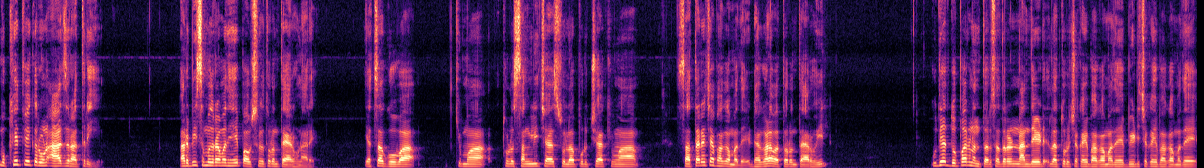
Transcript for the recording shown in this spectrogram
मुख्यत्वे करून आज रात्री अरबी समुद्रामध्ये हे पावसाळी वातावरण तयार होणार आहे. याचा गोवा किंवा थोडं सांगलीच्या सोलापूरच्या किंवा साताऱ्याच्या भागामध्ये ढगाळ वातावरण तयार होईल. उद्या दुपारनंतर साधारण नांदेड लातूरच्या काही भागामध्ये बीडच्या काही भागामध्ये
